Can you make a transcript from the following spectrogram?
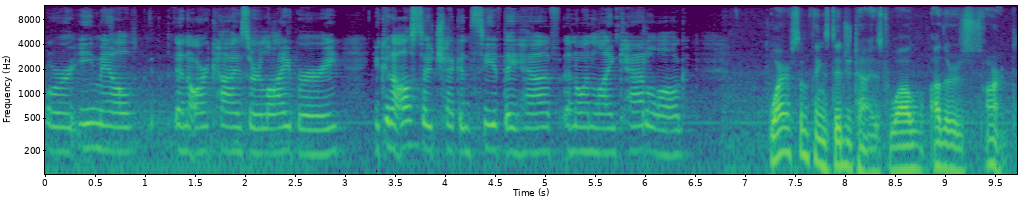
or email an archives or library. You can also check and see if they have an online catalog. Why are some things digitized while others aren't?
